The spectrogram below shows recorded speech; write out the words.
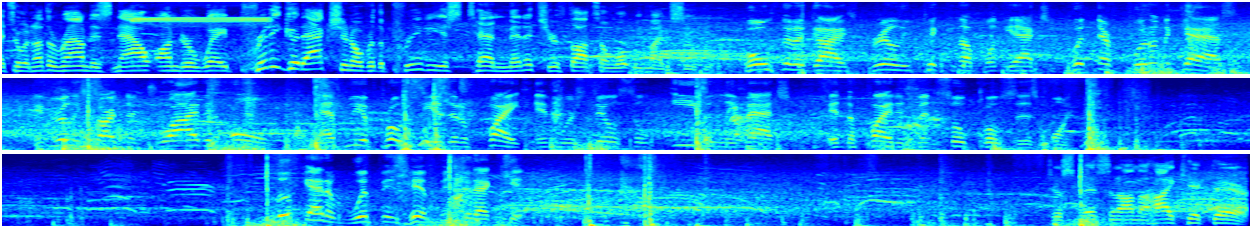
Right, so another round is now underway. Pretty good action over the previous 10 minutes. Your thoughts on what we might see here? Both of the guys really picking up on the action, putting their foot on the gas, and really starting to drive it home as we approach the end of the fight, and we're still so evenly matched, and the fight has been so close to this point. Look at him whip his hip into that kick. Just missing on the high kick there.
